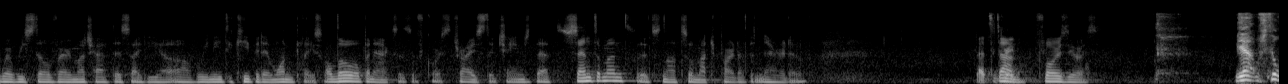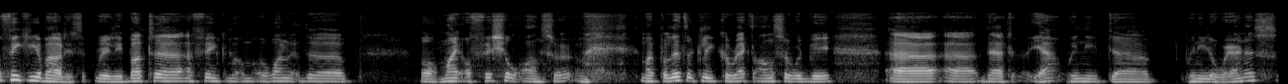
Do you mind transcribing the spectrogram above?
where we still very much have this idea of we need to keep it in one place. Although open access, of course, tries to change that sentiment, it's not so much part of the narrative. That's a Don. great. Floor is yours. Yeah, I'm still thinking about it really, but uh, I think m- m- one the well, my official answer, my politically correct answer would be uh, uh, that yeah, we need uh, we need awareness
